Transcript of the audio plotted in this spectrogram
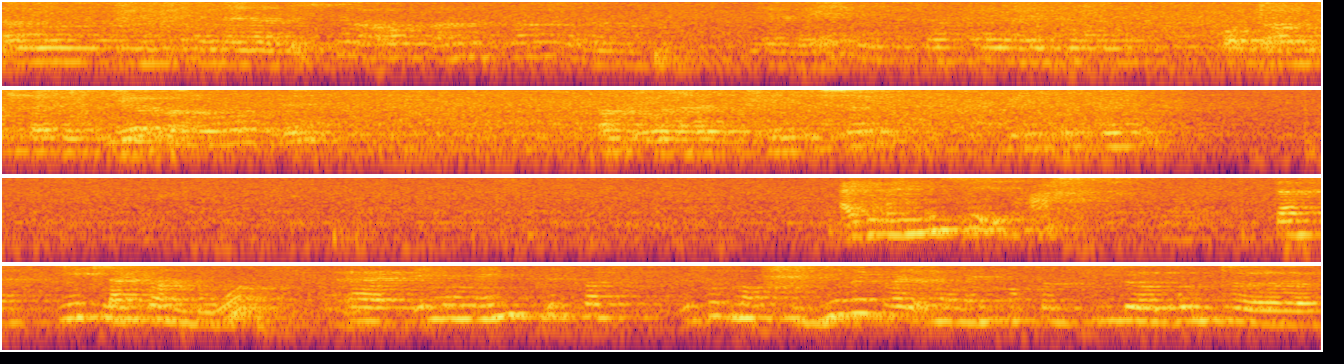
ähm, du hast mit deiner Richter auch angefangen, oder hast du erwähnt, und ich würde ganz gerne wissen, ob du auch im Gespräch mit dir über sowas bist. Also über deine kritische also meine Nichte ist acht. Das geht langsam los. Äh, Im Moment ist das, ist das noch schwierig, weil im Moment noch das viele bunte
